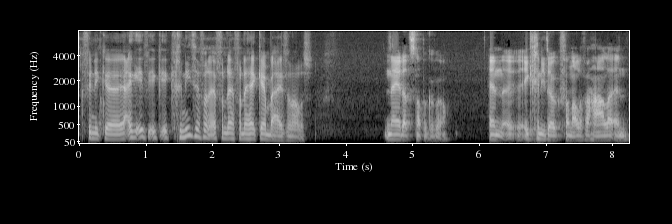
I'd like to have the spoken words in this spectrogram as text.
Vind ik, eh, ja, ik, ik, ik, geniet van, van, de, van de herkenbaarheid van alles. Nee, dat snap ik ook wel. En eh, ik geniet ook van alle verhalen. En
